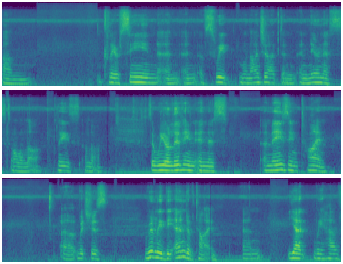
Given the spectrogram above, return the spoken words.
um, clear seeing and, and of sweet munajat and, and nearness. Oh Allah, please Allah. So we are living in this amazing time, uh, which is really the end of time. And yet we have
